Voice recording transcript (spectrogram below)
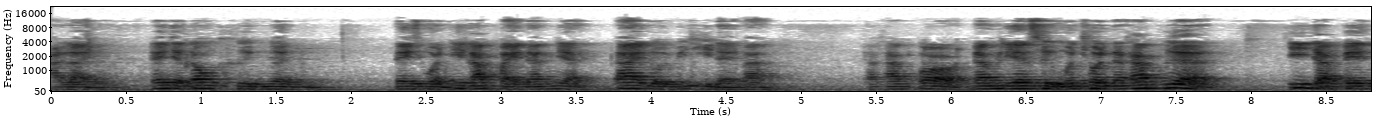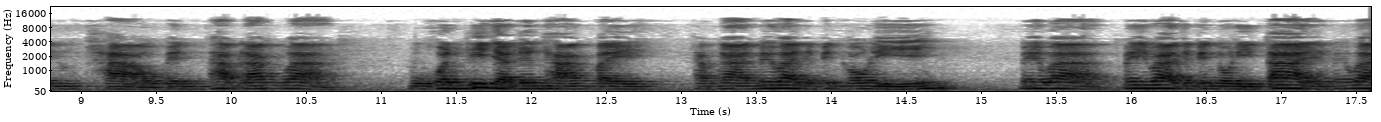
อะไรและจะต้องคืนเงินในส่วนที่รับไปนั้นเนี่ยได้โดยวิธีใดบ้างนะครับ ก็นำเรียนสื่อมวลชนนะครับ เพื่อที่จะเป็นข่าวเป็นภาพลักษณ์ว่า บุคคลที่จะเดินทางไปทำงานไม่ว่าจะเป็นเกาหลี ไม่ว่าไม่ว่าจะเป็นเกาหลีใต้ ไม่ว่า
